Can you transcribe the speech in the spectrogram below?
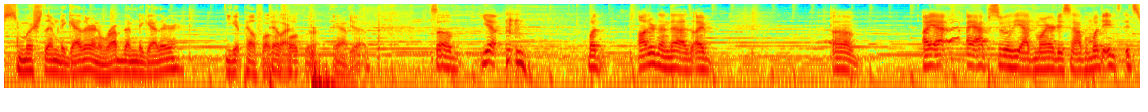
smush them together and rub them together, you get Pale Folklore. Pale folklore. Yeah. Yeah. So yeah, but other than that, I, uh, I I absolutely admire this album. But it's it's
